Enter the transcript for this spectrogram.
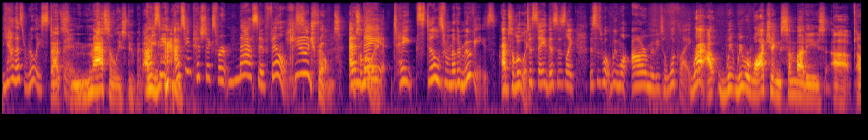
Yeah, that's really stupid. That's massively stupid. I I've mean, seen I've seen pitch decks for massive films. huge films. And Absolutely. they take stills from other movies Absolutely. to say this is like this is what we want our movie to look like. Right. I, we, we were watching somebody's uh, a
